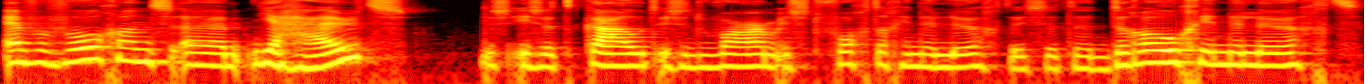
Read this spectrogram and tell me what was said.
En vervolgens uh, je huid. Dus is het koud, is het warm, is het vochtig in de lucht, is het uh, droog in de lucht.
